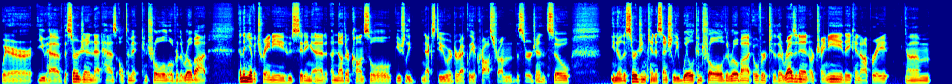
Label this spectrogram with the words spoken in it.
where you have the surgeon that has ultimate control over the robot. And then you have a trainee who's sitting at another console, usually next to or directly across from the surgeon. So, you know, the surgeon can essentially will control the robot over to the resident or trainee. They can operate um,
